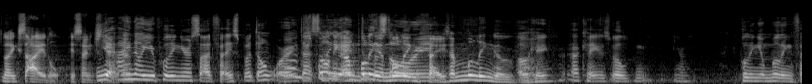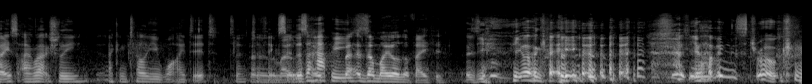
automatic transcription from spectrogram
like it's idle essentially. Yeah, I know you're pulling your sad face, but don't worry, I'm that's just not pulling, the I'm end pulling of a the mulling face. I'm mulling over. Okay, okay, well, you know, pulling your mulling face, I will actually, I can tell you what I did to, to fix it. There's a happy... Better than my other faces. You, you okay? You're having a stroke.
